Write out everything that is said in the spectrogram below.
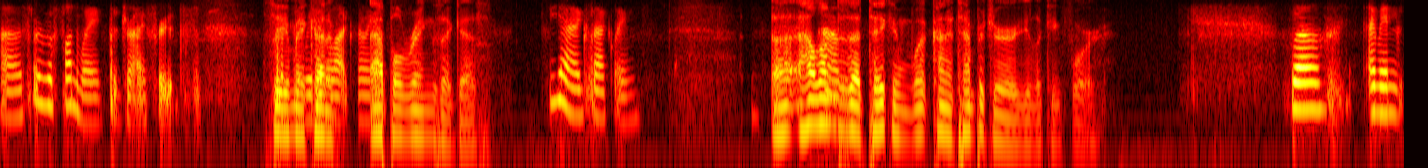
uh, sort of a fun way to dry fruits. So you make kind of apple up. rings, I guess. Yeah, exactly. Uh, how long um, does that take, and what kind of temperature are you looking for? Well, I mean,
